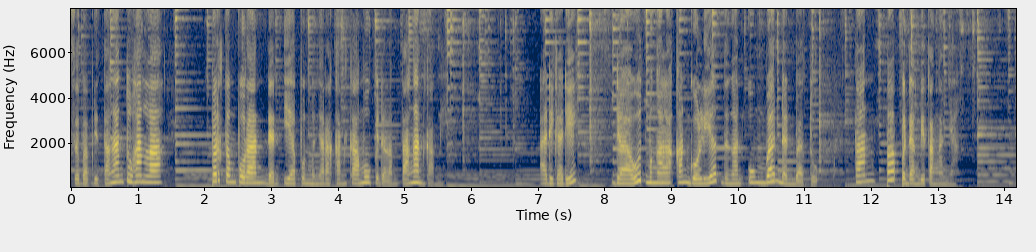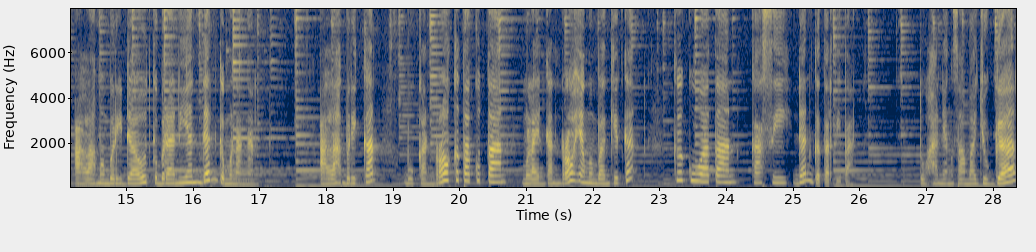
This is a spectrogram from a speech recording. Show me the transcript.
Sebab di tangan Tuhanlah pertempuran dan ia pun menyerahkan kamu ke dalam tangan kami. Adik-adik, Daud mengalahkan Goliat dengan umban dan batu tanpa pedang di tangannya. Allah memberi Daud keberanian dan kemenangan. Allah berikan bukan roh ketakutan, melainkan roh yang membangkitkan kekuatan, kasih, dan ketertiban. Tuhan yang sama juga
